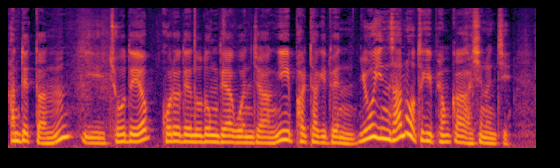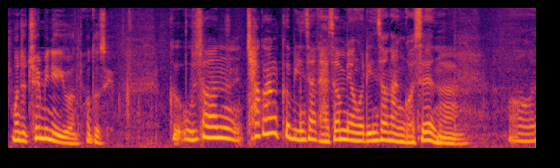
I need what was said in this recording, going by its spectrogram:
안 됐던 이 조대엽 고려대 노동대학 원장이 발탁이 된 요 인사는 어떻게 평가하시는지 먼저 최민희 의원 어떠세요? 그 우선 차관급 인사 다섯 명을 인선한 것은 음. 어,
